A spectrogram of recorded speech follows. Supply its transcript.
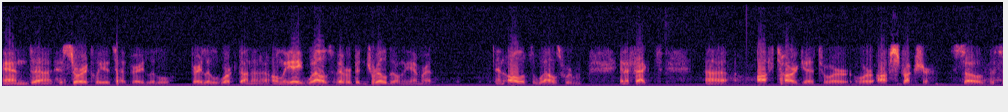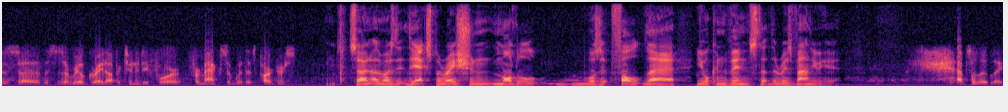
and uh, historically it's had very little very little work done on it. Only eight wells have ever been drilled on the emirate, and all of the wells were, in effect, uh, off target or or off structure. So this is uh, this is a real great opportunity for for Maxim with its partners. So in other words, the, the exploration model was at fault there. You're convinced that there is value here. Absolutely,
